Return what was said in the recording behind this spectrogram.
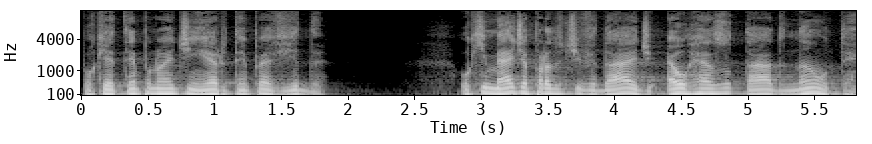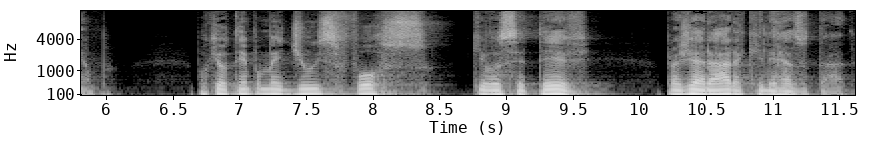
Porque tempo não é dinheiro, tempo é vida. O que mede a produtividade é o resultado, não o tempo. Porque o tempo mediu o esforço que você teve para gerar aquele resultado.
